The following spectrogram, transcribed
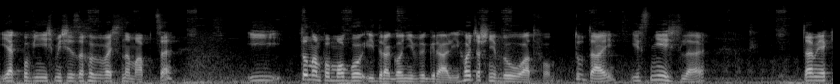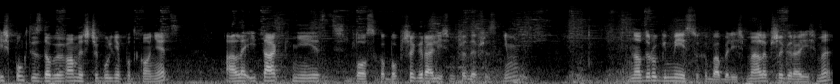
jak powinniśmy się zachowywać na mapce. I to nam pomogło i Dragoni wygrali, chociaż nie było łatwo. Tutaj jest nieźle. Tam jakieś punkty zdobywamy, szczególnie pod koniec, ale i tak nie jest bosko, bo przegraliśmy przede wszystkim. Na drugim miejscu chyba byliśmy, ale przegraliśmy.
